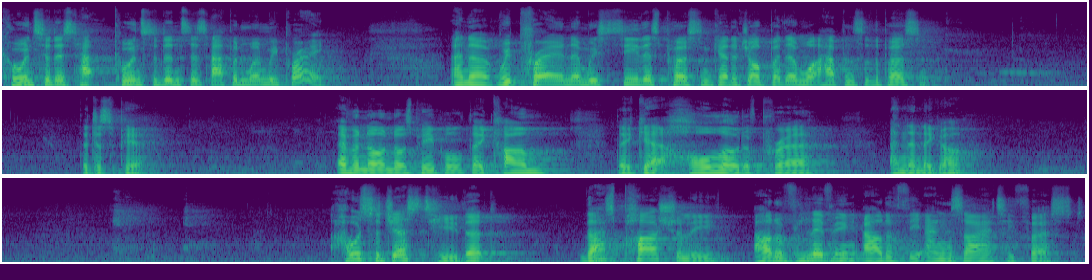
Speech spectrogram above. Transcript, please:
Coincidence ha- coincidences happen when we pray. And uh, we pray and then we see this person get a job. But then what happens to the person? They disappear. Ever known those people? They come, they get a whole load of prayer, and then they go. I would suggest to you that that's partially out of living out of the anxiety first.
